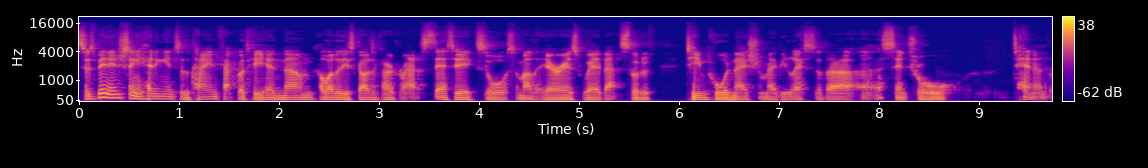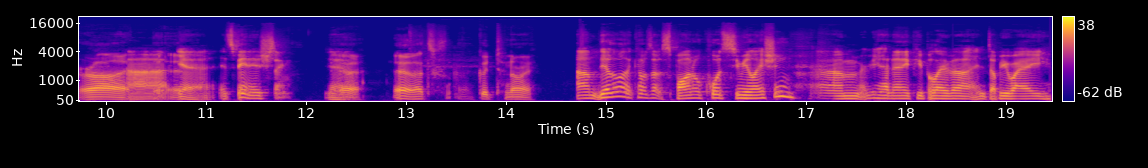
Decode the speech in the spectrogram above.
So it's been interesting heading into the pain faculty and um, a lot of these guys are coming from anesthetics or some other areas where that sort of team coordination may be less of a, a central tenant. Right. Uh, yeah. yeah. it's been interesting. Yeah. yeah. yeah. that's good to know. Um, the other one that comes up, spinal cord stimulation. Um, have you had any people over in WA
